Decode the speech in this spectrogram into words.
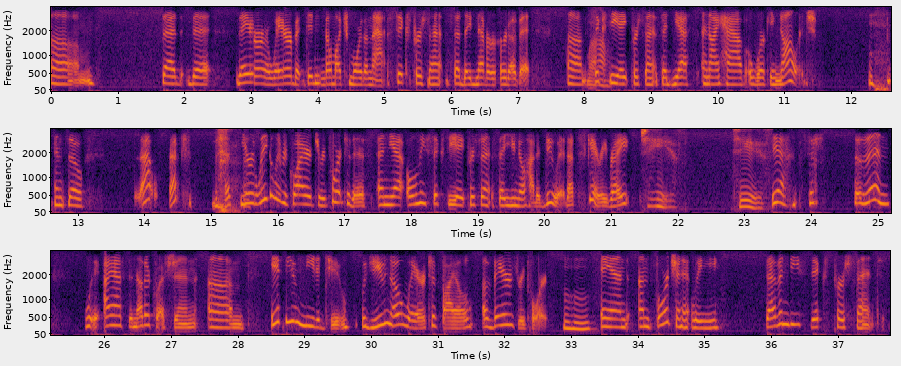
um, said that they are aware but didn't know much more than that. Six percent said they'd never heard of it. Um, wow. 68% said yes, and I have a working knowledge. and so that that's, that's you're legally required to report to this, and yet only 68% say you know how to do it. That's scary, right? Jeez, jeez. Yeah. So, so then I asked another question. Um, if you needed to, would you know where to file a VAERS report? Mm-hmm. And unfortunately, 76%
